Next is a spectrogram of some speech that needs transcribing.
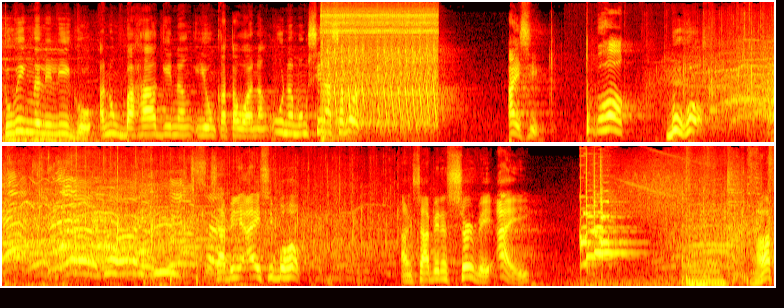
Tuwing naliligo, anong bahagi ng iyong katawan ang una mong sinasabot? IC. Buhok. Buhok. Sabi ni IC Buhok. Ang sabi ng survey ay... Hop.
